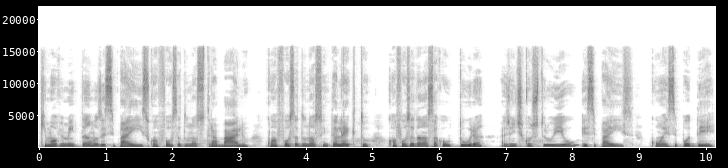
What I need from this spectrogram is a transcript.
que movimentamos esse país com a força do nosso trabalho, com a força do nosso intelecto, com a força da nossa cultura. A gente construiu esse país com esse poder.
